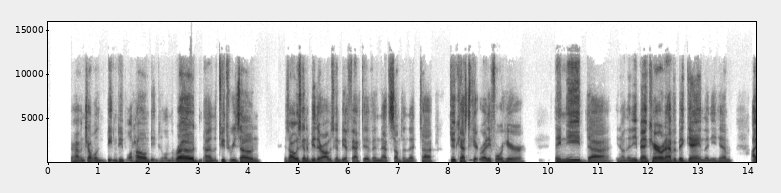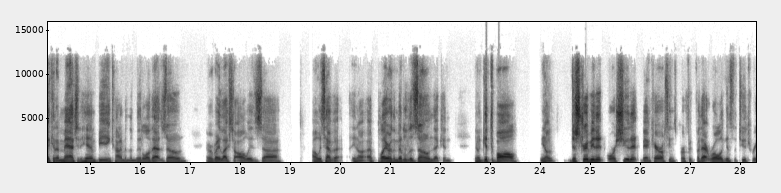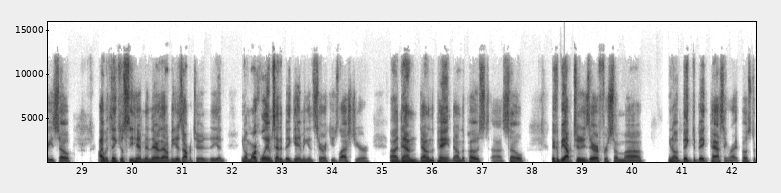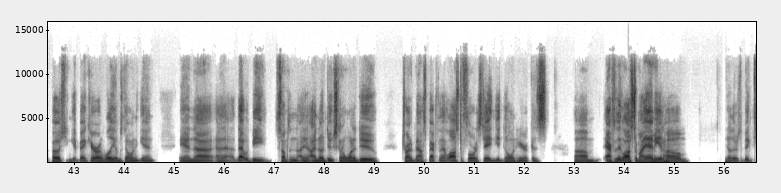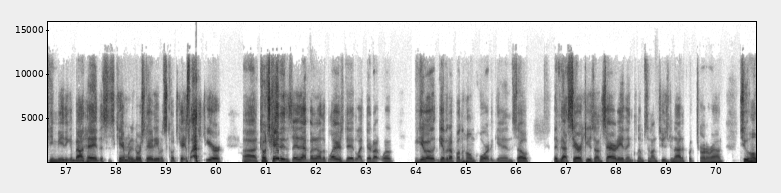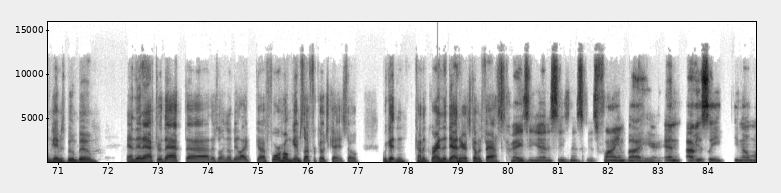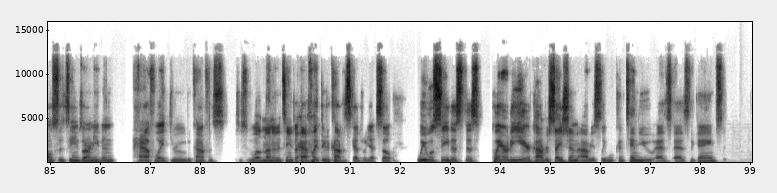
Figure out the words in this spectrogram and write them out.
They're having trouble beating people at home, beating people on the road. Uh, the two three zone is always going to be there, always going to be effective, and that's something that uh, Duke has to get ready for here. They need, uh, you know, they need Banchero to have a big game. They need him. I can imagine him being kind of in the middle of that zone. Everybody likes to always, uh, always have a, you know, a player in the middle of the zone that can, you know, get the ball, you know, distribute it or shoot it. Banchero seems perfect for that role against the two three. So I would think you'll see him in there. That'll be his opportunity. And you know, Mark Williams had a big game against Syracuse last year, uh, down down in the paint, down the post. Uh, so there could be opportunities there for some, uh, you know, big to big passing, right? Post to post, you can get Banchero and Williams going again, and uh, uh, that would be something I, I know Duke's going to want to do, try to bounce back from that loss to Florida State and get going here because um, after they lost to Miami at home, you know, there was a big team meeting about, hey, this is Cameron Indoor Stadium. It's Coach K's last year. Uh, Coach K didn't say that, but other players did. Like they're not to give a, give it up on the home court again. So they've got Syracuse on Saturday and then Clemson on Tuesday night. A quick turnaround, two home games, boom boom. And then after that, uh, there's only going to be like uh, four home games left for Coach K. So we're getting kind of grinding it down here. It's coming fast. Crazy, yeah. The season is is flying by here, and obviously you know, most of the teams aren't even halfway through the conference. Well, none of the teams are halfway through the conference schedule yet. So we will see this this player of the year conversation obviously will continue as as the games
